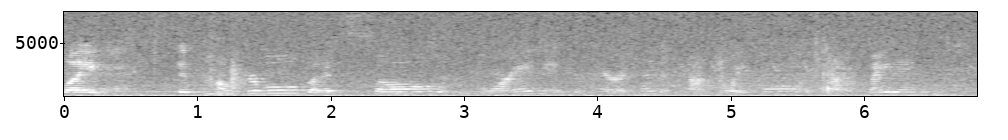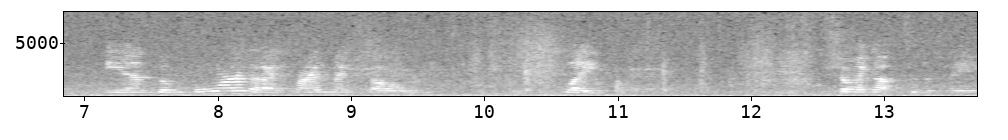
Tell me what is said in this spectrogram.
like it's comfortable, but it's so boring in comparison. It's not joyful. It's not exciting. And the more that I find myself like showing up to the thing,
